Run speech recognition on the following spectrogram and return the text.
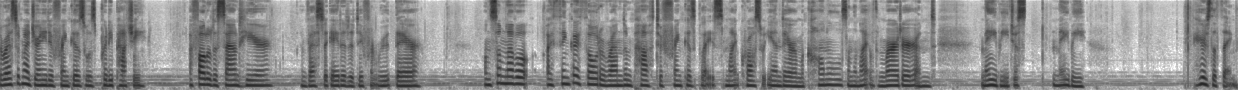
The rest of my journey to Frinka's was pretty patchy. I followed a sound here, investigated a different route there. On some level, I think I thought a random path to Frinka's place might cross with Yandera McConnell's on the night of the murder, and maybe, just maybe. Here's the thing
